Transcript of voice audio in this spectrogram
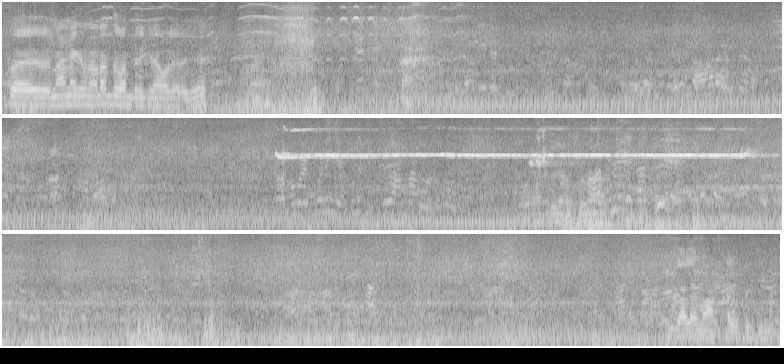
இப்போ நான் நடந்து வந்திருக்கிறேன் அவ்வளோ இருக்குது இங்கால மக்கள் இருக்கணும்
